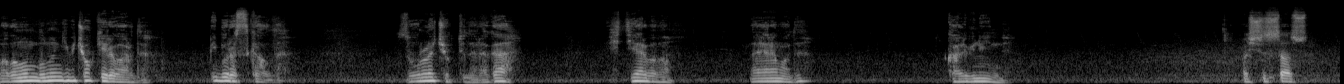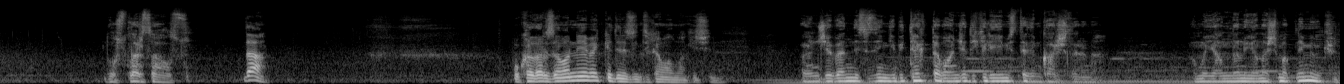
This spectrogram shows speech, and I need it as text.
babamın bunun gibi çok yeri vardı. Bir burası kaldı. Zorla çöktüler aga. İhtiyar babam. Dayanamadı. Kalbine indi. Başınız sağ olsun. Dostlar sağ olsun. Da. Bu kadar zaman niye beklediniz intikam almak için? Önce ben de sizin gibi tek tabanca dikileyim istedim karşılarına. Ama yanlarına yanaşmak ne mümkün.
